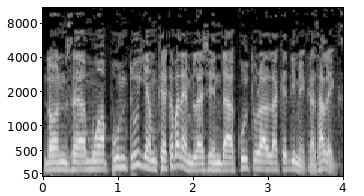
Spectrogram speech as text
Doncs eh, m'ho apunto i amb què acabarem l'agenda cultural d'aquest dimecres, Àlex?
